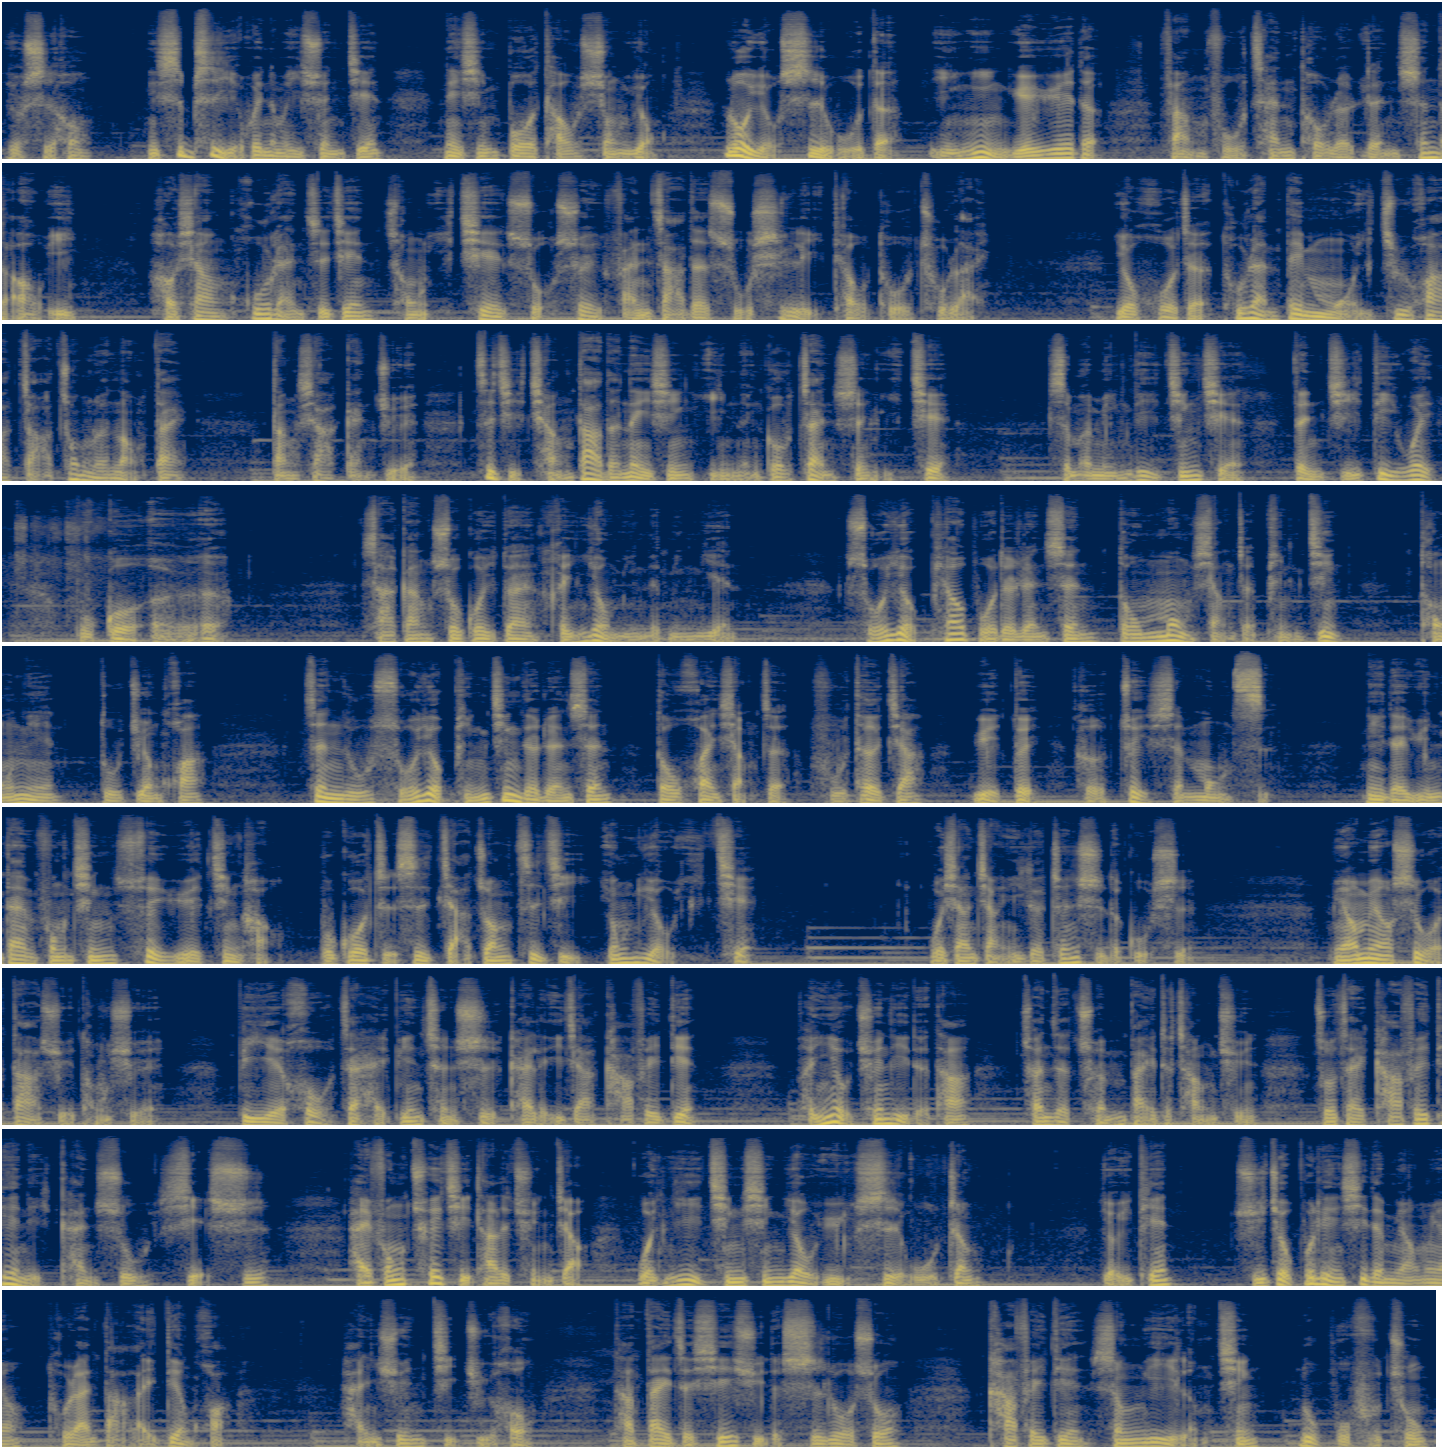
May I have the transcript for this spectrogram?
有时候你是不是也会那么一瞬间，内心波涛汹涌，若有似无的，隐隐约约的，仿佛参透了人生的奥义，好像忽然之间从一切琐碎繁杂的俗世里跳脱出来，又或者突然被某一句话砸中了脑袋，当下感觉自己强大的内心已能够战胜一切。什么名利、金钱、等级、地位，不过尔尔。沙刚说过一段很有名的名言：所有漂泊的人生都梦想着平静，童年、杜鹃花，正如所有平静的人生都幻想着伏特加、乐队和醉生梦死。你的云淡风轻、岁月静好，不过只是假装自己拥有一切。我想讲一个真实的故事。苗苗是我大学同学，毕业后在海边城市开了一家咖啡店。朋友圈里的她穿着纯白的长裙，坐在咖啡店里看书写诗。海风吹起她的裙角，文艺清新又与世无争。有一天，许久不联系的苗苗突然打来电话，寒暄几句后，她带着些许的失落说：“咖啡店生意冷清，入不敷出。”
